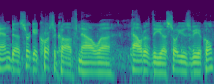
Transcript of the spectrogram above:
And uh, Sergei Korsakov now uh, out of the uh, Soyuz vehicle.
